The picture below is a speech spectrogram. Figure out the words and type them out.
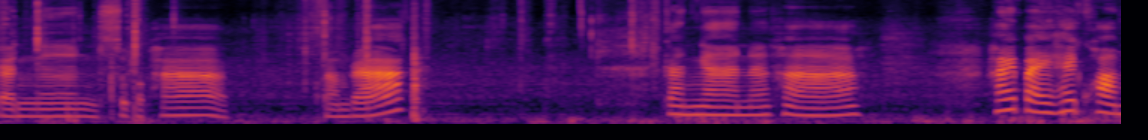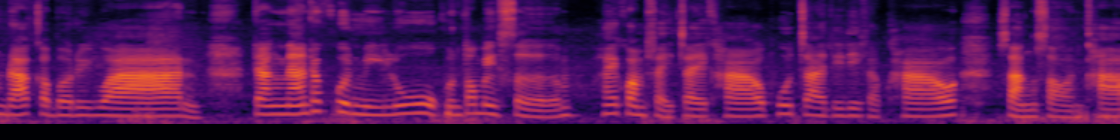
การเงิน สุขภาพ ความรัก การงานนะคะ ให้ไปให้ความรักกับบริวาร ดังนั้นถ้าคุณมีลูกคุณต้องไปเสริม ให้ความใส่ใจเขาพูดจาดีๆกับเขา สั่งสอนเขา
